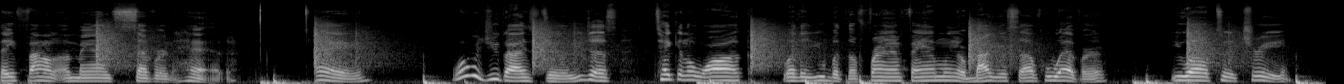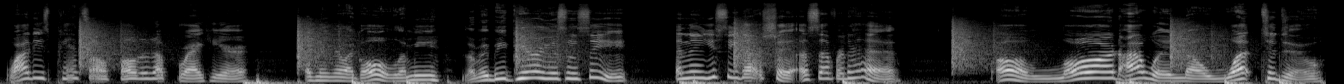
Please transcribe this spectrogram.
they found a man's severed head. Hey, what would you guys do? You just taking a walk, whether you with a friend, family, or by yourself, whoever, you go up to a tree. Why these pants all folded up right here? And then you're like, oh, let me let me be curious and see. And then you see that shit, a severed head. Oh Lord, I wouldn't know what to do.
